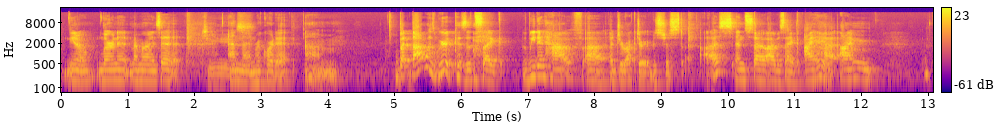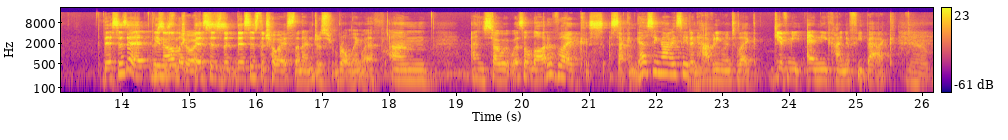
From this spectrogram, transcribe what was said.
you know, learn it, memorize it, Jeez. and then record it. Um, but that was weird because it's like we didn't have uh, a director; it was just us, and so I was like, I ha- I'm. This is it, This you know, like this is the this is the choice that I'm just rolling with. Um, and so it was a lot of like second guessing. Obviously, I didn't have anyone to like give me any kind of feedback Yeah.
